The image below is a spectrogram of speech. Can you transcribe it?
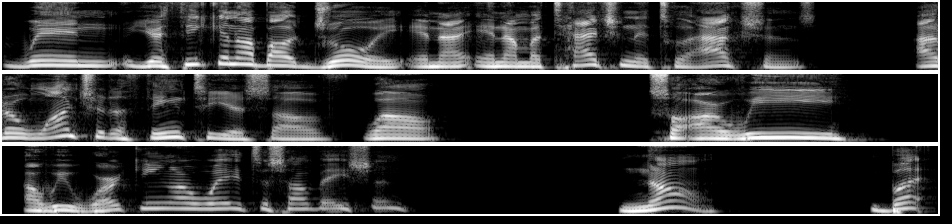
when you're thinking about joy and I and I'm attaching it to actions, I don't want you to think to yourself, well, so are we are we working our way to salvation? No. But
